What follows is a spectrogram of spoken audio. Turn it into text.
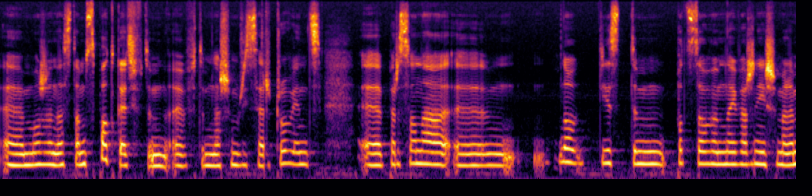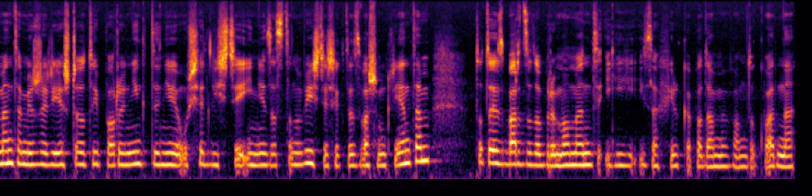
e, może nas tam spotkać w tym, w tym naszym researchu, więc persona no, jest tym podstawowym, najważniejszym elementem. Jeżeli jeszcze do tej pory nigdy nie usiedliście i nie zastanowiliście się, kto jest waszym klientem, to to jest bardzo dobry moment i, i za chwilkę podamy wam dokładne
